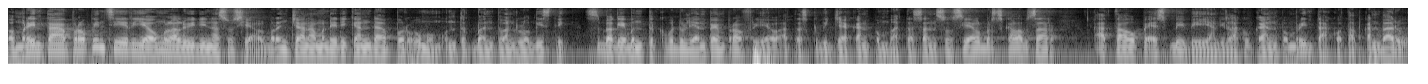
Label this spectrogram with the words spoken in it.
Pemerintah Provinsi Riau melalui Dinas Sosial berencana mendirikan dapur umum untuk bantuan logistik sebagai bentuk kepedulian Pemprov Riau atas kebijakan pembatasan sosial berskala besar atau PSBB yang dilakukan pemerintah Kota Pekanbaru.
